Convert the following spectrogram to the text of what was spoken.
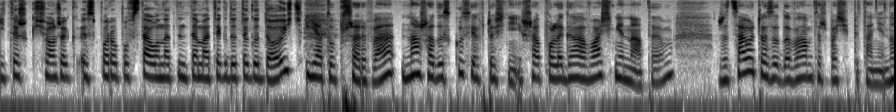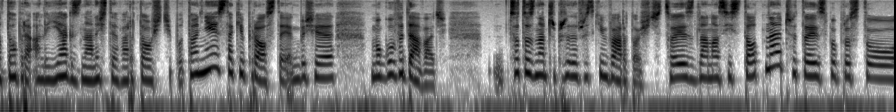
i też książek sporo powstało na ten temat, jak do tego dojść. Ja tu przerwę. Nasza dyskusja wcześniejsza polegała właśnie na tym, że cały czas zadawałam też Basi pytanie, no dobra, ale jak znaleźć te wartości? Bo to nie jest takie proste, jakby się mogło wydawać. Co to znaczy przede wszystkim wartość? Co jest dla nas istotne, czy to jest po prostu,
